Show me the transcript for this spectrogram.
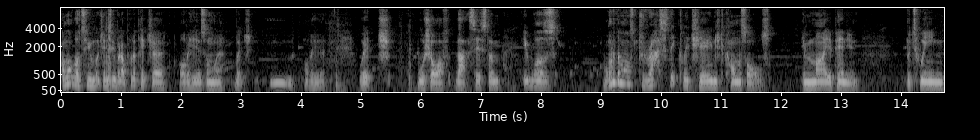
I won't go too much into, but I'll put a picture over here somewhere, which, hmm, over here, which will show off that system. It was one of the most drastically changed consoles, in my opinion, between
